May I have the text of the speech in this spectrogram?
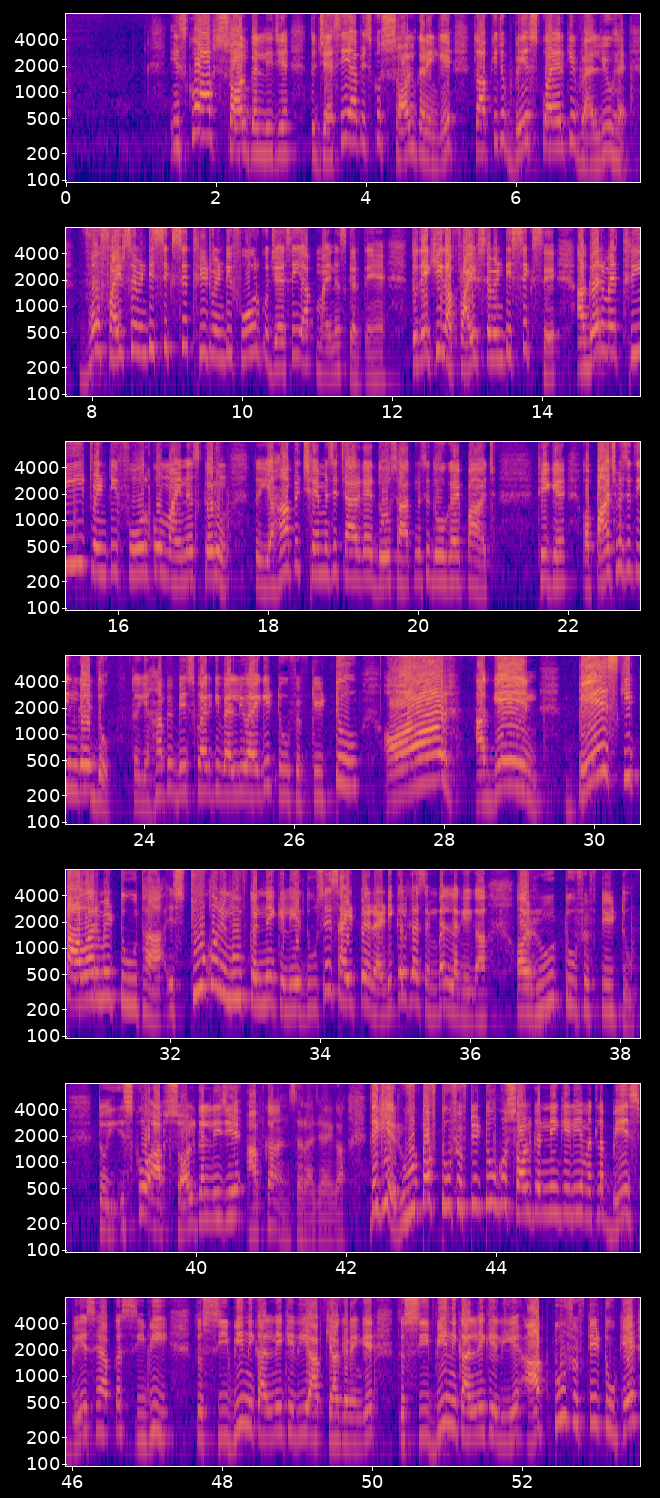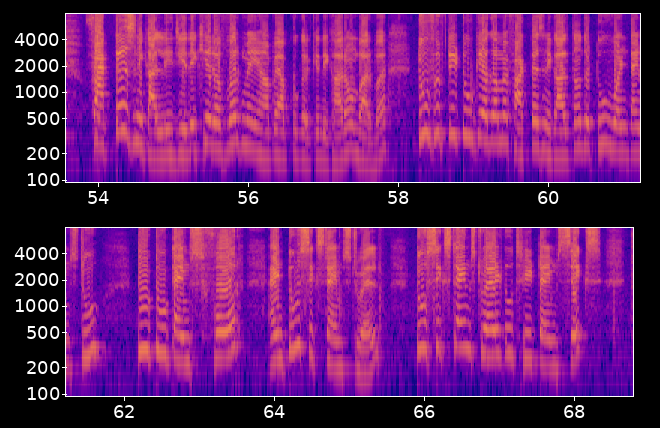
इसको आप सॉल्व कर लीजिए। तो जैसे ही आप इसको सॉल्व करेंगे तो आपकी जो बेस स्क्वायर की वैल्यू है, वो 576 से 324 को जैसे ही आप माइनस करते हैं। तो देखिएगा 576 से अगर मैं 324 को माइनस करूँ तो यहाँ पे छह में से चार गए, दो सात में से दो गए, पाँच, ठीक है? और पाँच में से तीन गए, दो। तो यहाँ पे बेस स्क्वायर की वैल्यू आएगी 252 और अगेन बेस की पावर में टू था। इस टू को रिमूव करने के लिए दूसरे साइड पे रेडिकल का सिंबल लगेगा और रूट टू फिफ्टी टू तो इसको आप सॉल्व कर लीजिए, आपका आंसर आ जाएगा। देखिए रूट ऑफ़ 252 को सॉल्व करने के लिए मतलब बेस बेस है आपका सी बी तो सी बी निकालने के लिए आप क्या करेंगे? तो सी बी निकालने के लिए आप 252 के फैक्टर्स निकाल लीजिए। देखिए रफ वर्क मैं यहाँ पे आपको करके दिखा रहा हूँ बार बार। 252 के अगर मैं फैक्टर्स निकालता हूँ तो two one times two two two times four and two six times twelve 2 6 times 12 2 3 times 6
